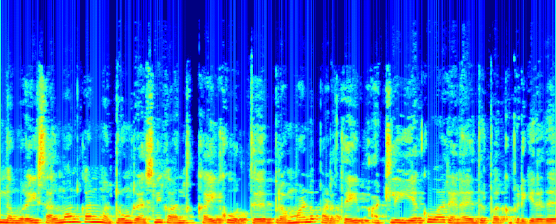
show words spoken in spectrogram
இந்த முறை சல்மான் கான் மற்றும் ரஜினிகாந்த் கைகோர்த்து பிரம்மாண்ட படத்தை அட்லி இயக்குவார் என எதிர்பார்க்கப்படுகிறது.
